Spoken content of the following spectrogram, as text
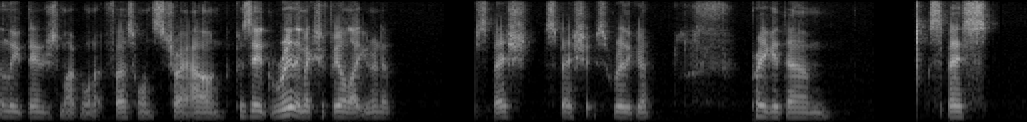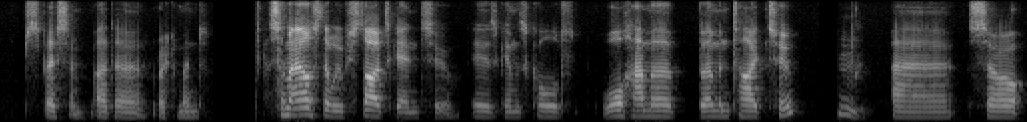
Elite Dangerous might be one of the first ones to try out on because it really makes you feel like you're in a space spaceship. It's really good, pretty good um, space space sim. I'd uh, recommend. Something else that we've started to get into is a game that's called Warhammer Vermintide 2. Hmm. Uh, so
